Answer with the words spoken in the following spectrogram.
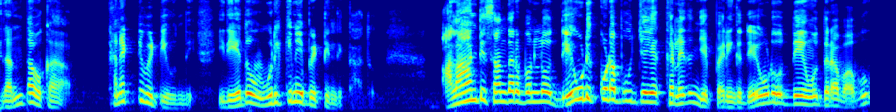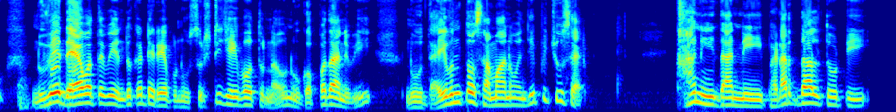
ఇదంతా ఒక కనెక్టివిటీ ఉంది. ఇదేదో ఊరికినే పెట్టింది కాదు. అలాంటి సందర్భంలో దేవుడికి కూడా పూజ చేయక్కర్లేదని చెప్పారు ఇంక దేవుడు వద్దు బాబు? నువ్వే దేవతవి ఎందుకంటే రేపు నువ్వు సృష్టి చేయబోతున్నావు నువ్వు గొప్పదానివి నువ్వు దైవంతో సమానం అని చెప్పి చూశారు. కానీ దాన్ని పెడార్థాలతోటి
